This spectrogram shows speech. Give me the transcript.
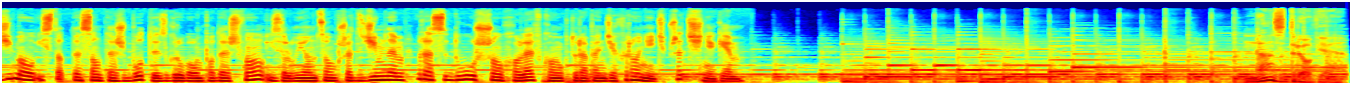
Zimą istotne są też buty z grubą podeszwą, izolującą przed zimnem oraz dłuższą cholewką, która będzie chronić przed śniegiem. Na zdrowie.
